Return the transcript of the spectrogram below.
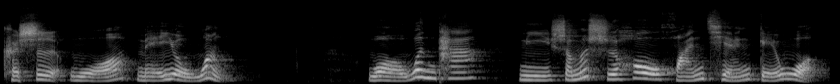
可是我没有忘。我问他：“你什么时候还钱给我？”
